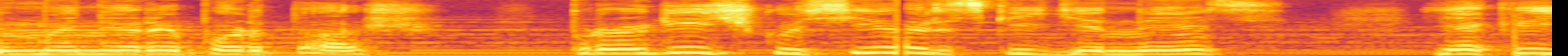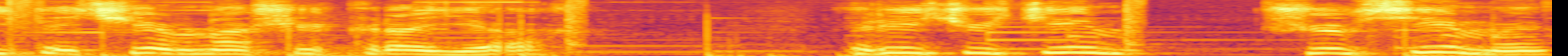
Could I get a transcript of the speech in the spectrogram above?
в мене репортаж про річку Сіверський Дінець, який тече в наших краях. Річ у тім, що всі ми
